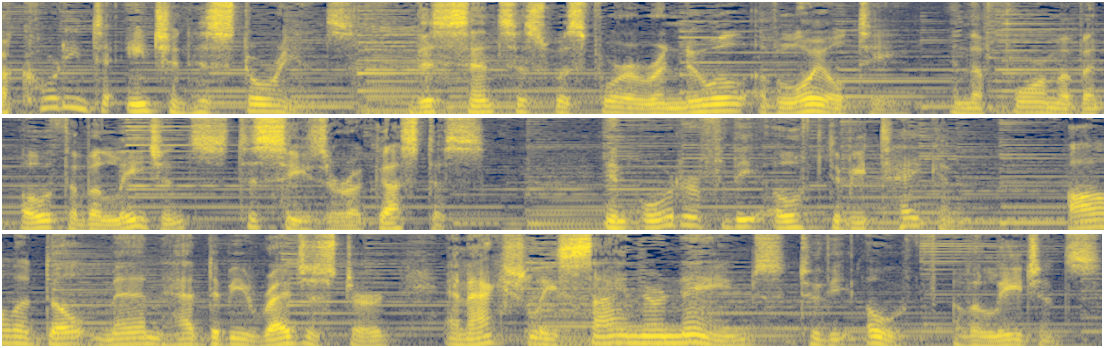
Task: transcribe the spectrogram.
According to ancient historians, this census was for a renewal of loyalty in the form of an oath of allegiance to Caesar Augustus. In order for the oath to be taken, all adult men had to be registered and actually sign their names to the oath of allegiance.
